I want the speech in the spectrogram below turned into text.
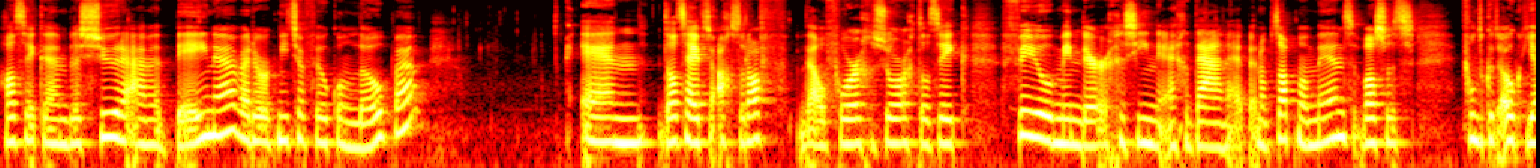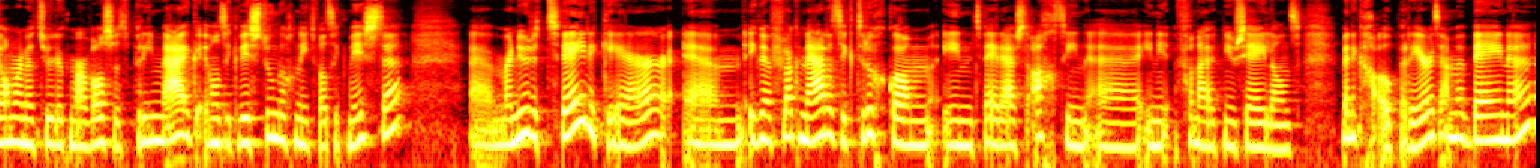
had ik een blessure aan mijn benen, waardoor ik niet zoveel kon lopen. En dat heeft er achteraf wel voor gezorgd dat ik veel minder gezien en gedaan heb. En op dat moment was het, vond ik het ook jammer natuurlijk, maar was het prima. want ik wist toen nog niet wat ik miste. Uh, maar nu de tweede keer, um, ik ben vlak nadat ik terugkwam in 2018 uh, eh, vanuit Nieuw-Zeeland, ben ik geopereerd aan mijn benen.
